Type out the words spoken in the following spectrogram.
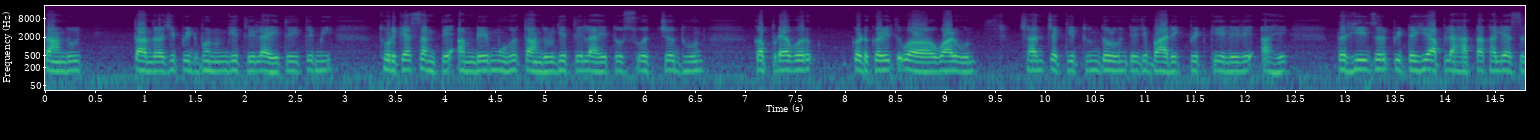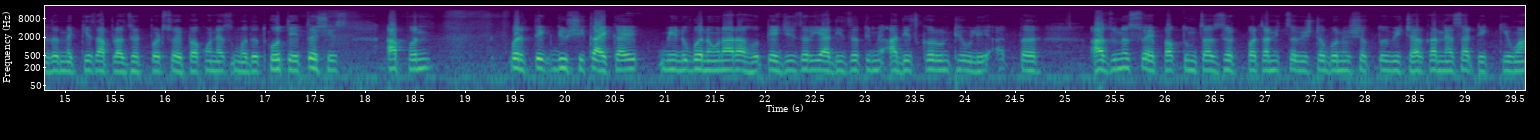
तांदूळ तांदळाचे पीठ बनवून घेतलेलं आहे. तर इथे मी थोडक्यात सांगते. आंबे मोहर तांदूळ घेतलेला आहे. तो स्वच्छ धुवून कपड्यावर कडकडीत वा वाळवून छान चक्कीतून दळून त्याचे बारीक पीठ केलेले आहे. तर ही जर पीठही आपल्या हाताखाली असेल तर नक्कीच आपला झटपट स्वयंपाक होण्यास मदत होते. तसेच आपण प्रत्येक दिवशी काय काय मेनू बनवणार आहोत त्याची जर यादी जर तुम्ही आधीच करून ठेवली तर अजूनच स्वयंपाक तुमचा झटपट आणि चविष्ट बनू शकतो. विचार करण्यासाठी किंवा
